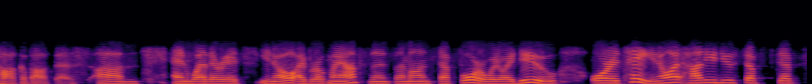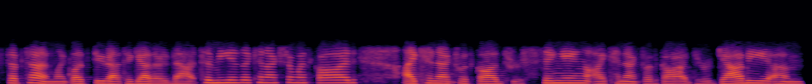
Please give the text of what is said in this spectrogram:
talk about this. Um, and whether it's you know I broke my abstinence, I'm on step four. What do I do? Or it's hey, you know what? How do you do step step step ten? Like let's do that together. That to me is a connection with God. I connect with God through singing. I connect with God through Gabby. Um,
